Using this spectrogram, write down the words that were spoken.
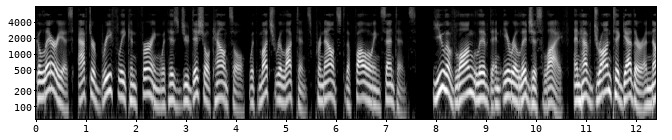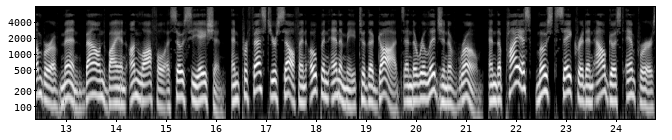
Galerius, after briefly conferring with his judicial council, with much reluctance pronounced the following sentence. You have long lived an irreligious life, and have drawn together a number of men bound by an unlawful association, and professed yourself an open enemy to the gods and the religion of Rome, and the pious, most sacred and august emperors,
